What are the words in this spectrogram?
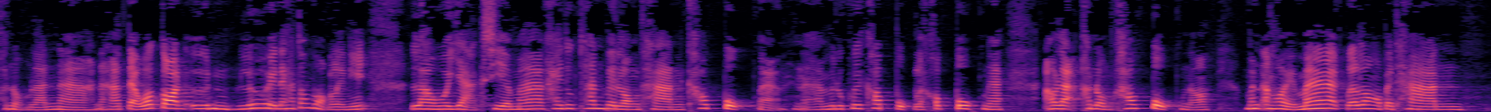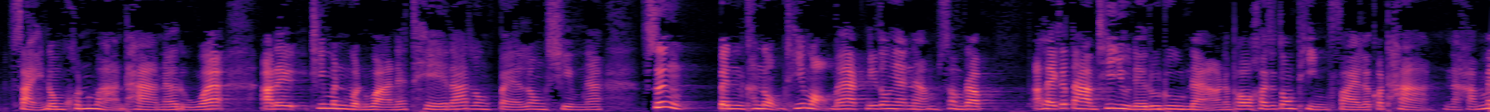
ขนมล้านนานะคะแต่ว่าก่อนอื่นเลยนะคะต้องบอกเลยนี้ เราอยากเชียร์มากให้ทุกท่านไปลองทานข้าวปุกนะนะไม่รู้คุยข้าวปุกแล้วข้าวปุกนะเอาละขนมข้าวปุกเนาะมันอร่อยมากแล้วลองเอาไปทานใส่นมข้นหวานทานนะหรือว่าอะไรที่มันหวานๆเนี่ยเทราดลงไปลองชิมนะซึ่ง เป็นขนมที่เหมาะมากนี่ต้องแนะนำสำหรับอะไรก็ตามที่อยู่ในฤดูหนาวนะเพราะว่าเขาจะต้องผิงไฟแล้วก็ทานนะคะแหม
